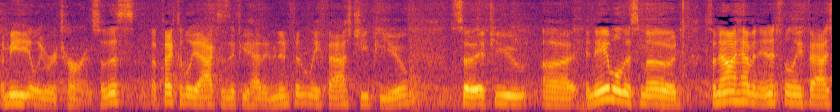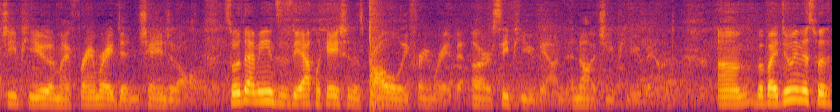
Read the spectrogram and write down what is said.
immediately return. So this effectively acts as if you had an infinitely fast GPU. So if you uh, enable this mode, so now I have an infinitely fast GPU and my frame rate didn't change at all. So what that means is the application is probably frame rate or CPU bound and not GPU bound. Um, but by doing this with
